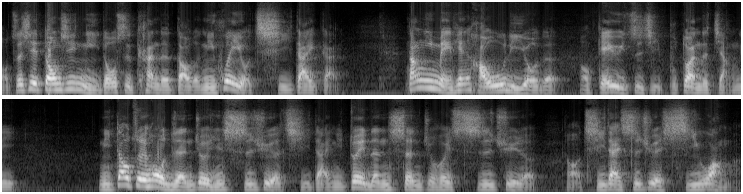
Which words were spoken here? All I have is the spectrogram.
哦。这些东西你都是看得到的，你会有期待感。当你每天毫无理由的哦给予自己不断的奖励，你到最后人就已经失去了期待，你对人生就会失去了。哦，期待失去了希望嘛？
